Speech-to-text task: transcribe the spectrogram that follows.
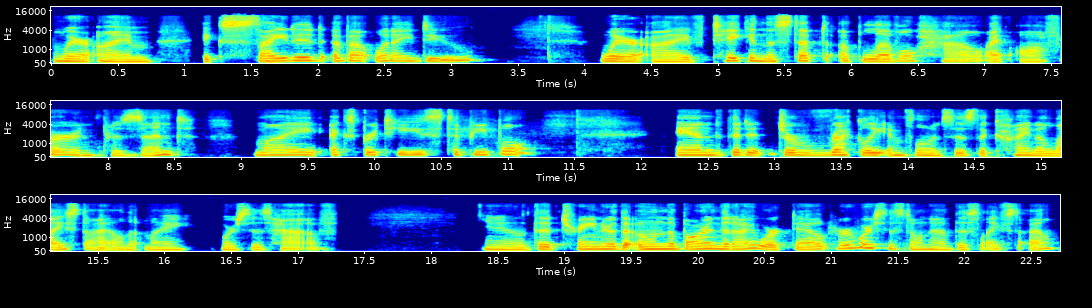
where I'm excited about what I do, where I've taken the step to up level how I offer and present my expertise to people, and that it directly influences the kind of lifestyle that my horses have. You know, the trainer that owned the barn that I worked out, her horses don't have this lifestyle.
